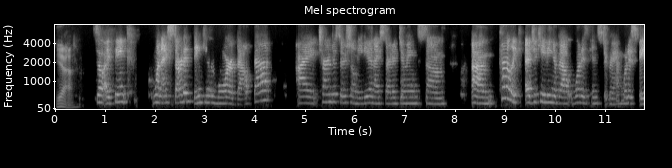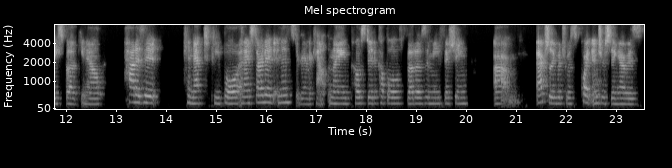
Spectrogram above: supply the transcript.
Yeah. So I think when I started thinking more about that, I turned to social media and I started doing some um, kind of like educating about what is Instagram, what is Facebook, you know, how does it connect people? And I started an Instagram account and I posted a couple of photos of me fishing um, actually, which was quite interesting. I was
